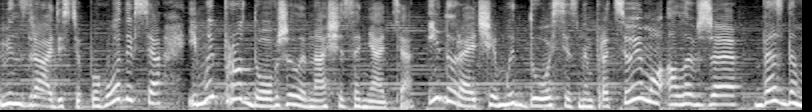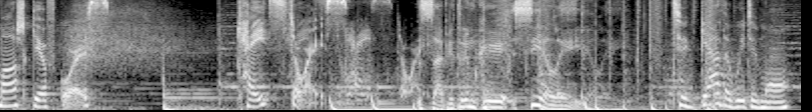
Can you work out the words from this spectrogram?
Він з радістю погодився, і ми продовжили наші заняття. І, до речі, ми досі з ним працюємо, але вже без домашки, of course. Kate Stories. За підтримки CLA. Together we do more.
